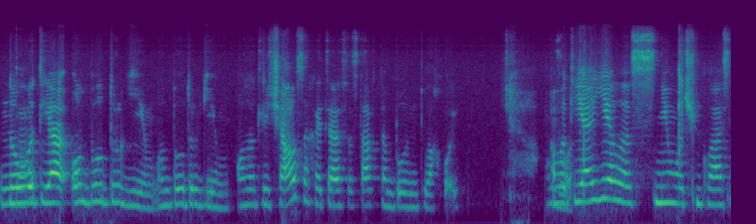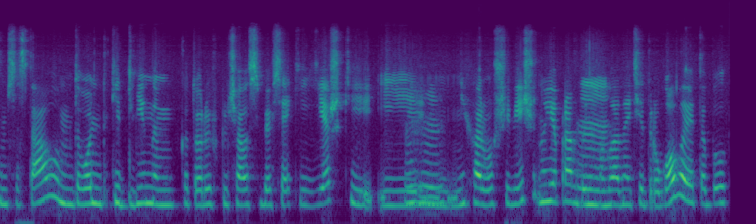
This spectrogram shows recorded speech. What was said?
Но да? вот я, он был другим, он был другим. Он отличался, хотя состав там был неплохой. А вот. вот я ела с не очень классным составом, довольно-таки длинным, который включал в себя всякие ешки и mm-hmm. нехорошие вещи. Но я, правда, mm-hmm. не могла найти другого. Это был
